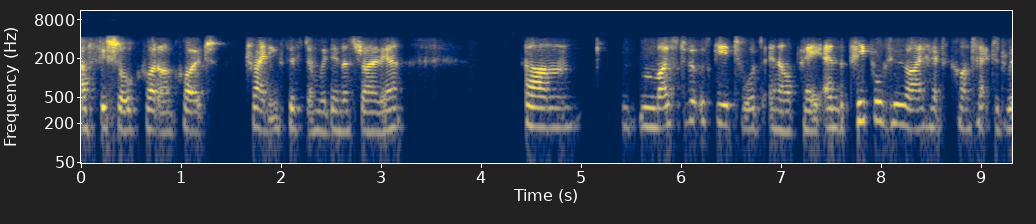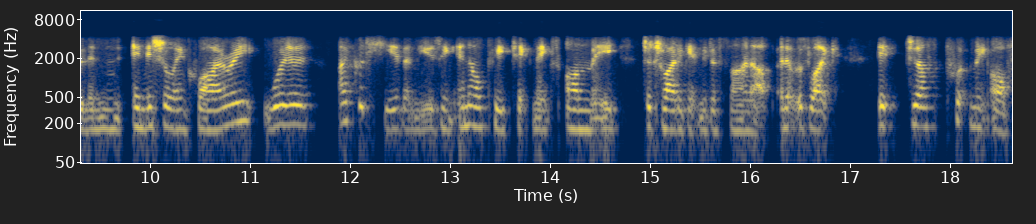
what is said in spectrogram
official quote unquote training system within Australia, um, most of it was geared towards NLP. And the people who I had contacted with an initial inquiry were, I could hear them using NLP techniques on me to try to get me to sign up. And it was like, it just put me off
